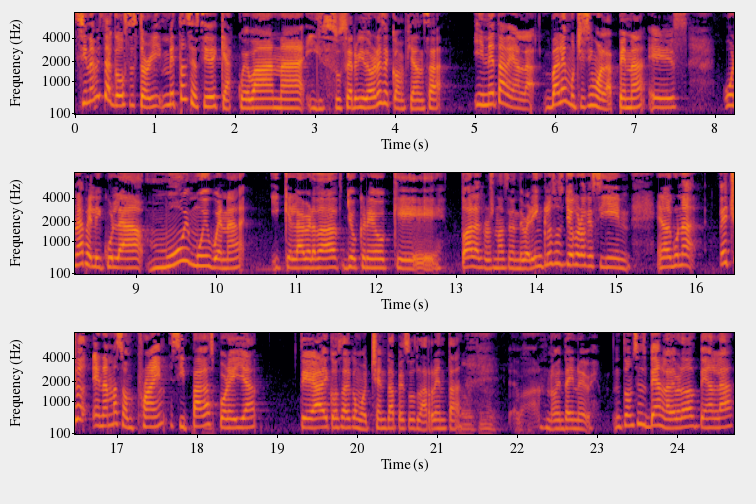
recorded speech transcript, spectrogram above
Si no han visto a Ghost Story, métanse así de que a Cuevana y sus servidores de confianza y neta véanla. Vale muchísimo la pena. Es una película muy, muy buena y que la verdad yo creo que todas las personas deben de ver. Incluso yo creo que sí en, en alguna... De hecho, en Amazon Prime, si pagas por ella, te ha de costar como 80 pesos la renta. 99. Entonces, véanla, de verdad, véanla.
